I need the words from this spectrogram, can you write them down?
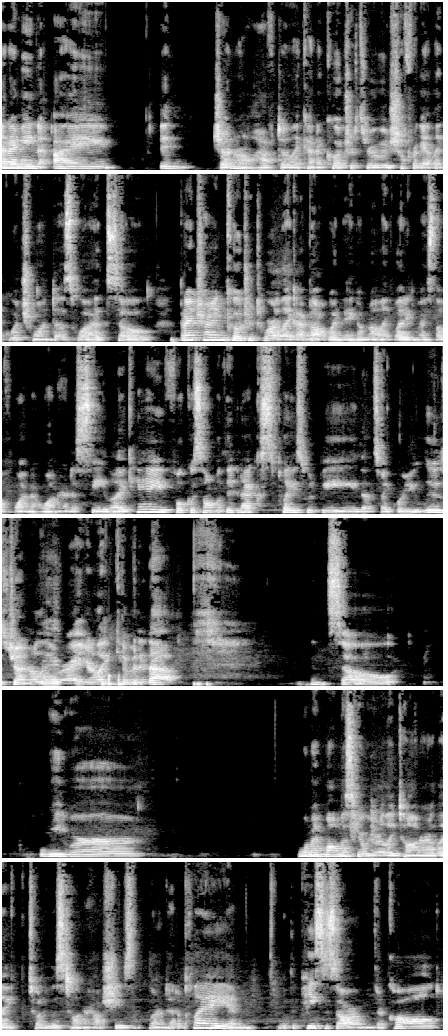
and I mean, I in general have to like kind of coach her through it. She'll forget like which one does what. So, but I try and coach her to where like I'm not winning. I'm not like letting myself win. I want her to see like, hey, focus on what the next place would be. That's like where you lose generally, right? right? You're like giving it up. And so we were when my mom was here, we were like telling her like Tony was telling her how she's learned how to play and what the pieces are and what they're called.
